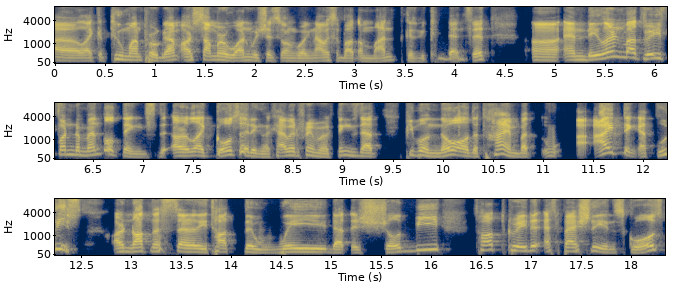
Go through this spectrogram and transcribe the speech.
uh, like a two month program. Our summer one, which is ongoing now, is about a month because we condense it. Uh, and they learn about very fundamental things or like goal setting, like habit framework, things that people know all the time, but I think at least are not necessarily taught the way that it should be taught, created, especially in schools.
